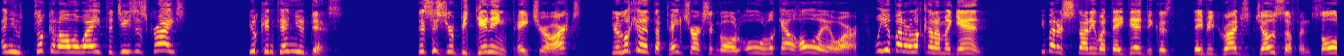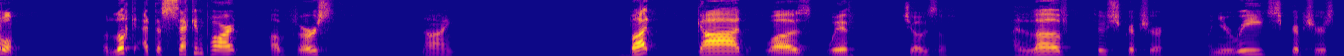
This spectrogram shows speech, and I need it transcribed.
And you took it all the way to Jesus Christ. You continued this. This is your beginning, patriarchs. You're looking at the patriarchs and going, oh, look how holy they are. Well, you better look at them again. You better study what they did because they begrudged Joseph and sold him. But look at the second part of verse 9. But God was with Joseph. I love through Scripture when you read Scriptures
